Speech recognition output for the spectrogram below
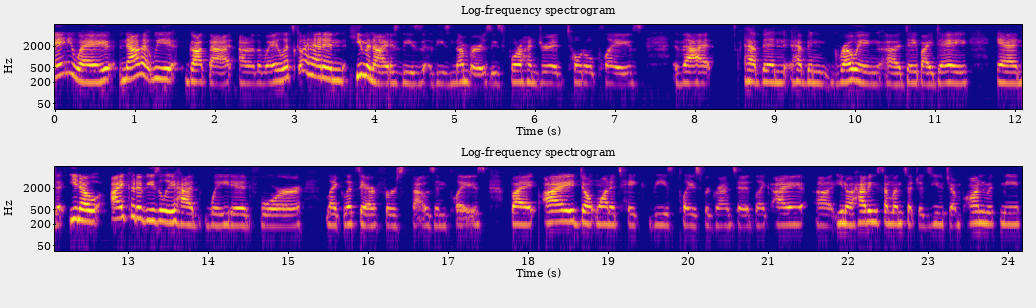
Anyway, now that we got that out of the way, let's go ahead and humanize these these numbers, these 400 total plays that have been have been growing uh, day by day and you know i could have easily had waited for like let's say our first thousand plays but i don't want to take these plays for granted. Like i uh, you know having someone such as you jump on with me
